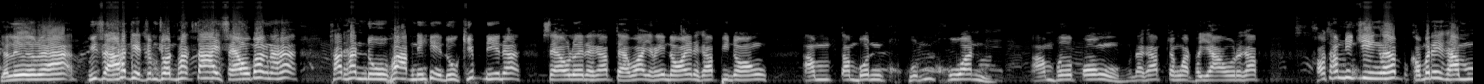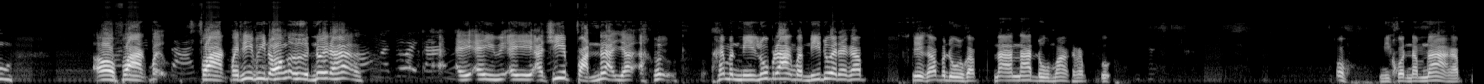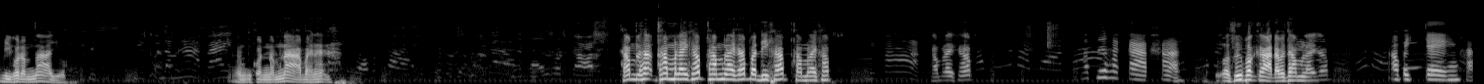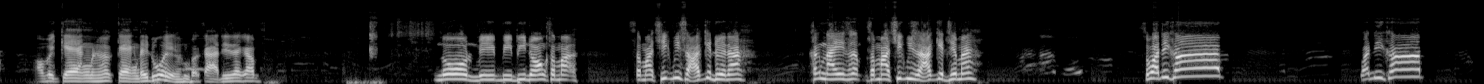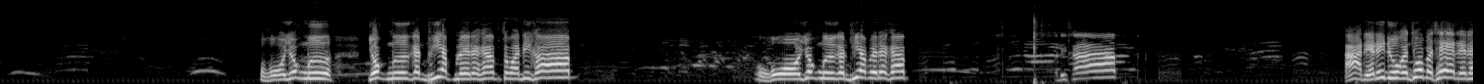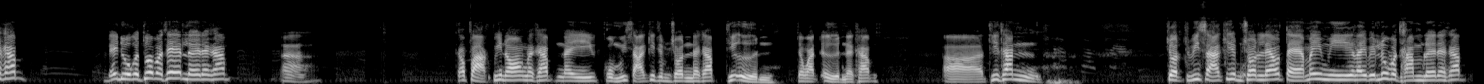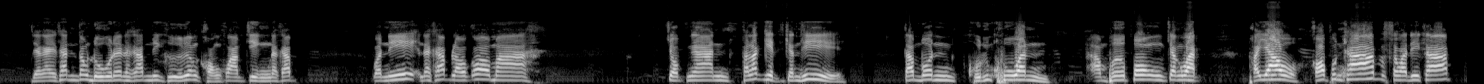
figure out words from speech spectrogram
อย่าลืมนะฮะวิสาหกิจชุมชนภาคใต้แซวบ้างนะฮะถ้าท่านดูภาพนี้ดูคลิปนี้นะแซวเลยนะครับ แต่ว่าอย่างน้อยๆนะครับ พี่น้องอำตำบลขุนควร อำเภอปงนะครับ จังหวัดพะเยานะครับ เขาทำจริงๆนะครับ เขาไม่ได้ทำเออฝากไปฝากไปที่พี่น้องอื่นด้วยนะฮะน้องมาช่วยกันไอไอไออาชีพฝันน่ะอย่าให้มันมีรูปร่างแบบนี้ด้วยนะครับนี่ครับมาดูครับน่าน่าดูมากครับดูโอ้มีคนนำหน้าครับ มีคนนำหน้าอยู่มีคนนำหน้าไปมีคนนำหน้าไปนะทำทำอะไรครับทำอะไรครับสวัสดีครับทำอะไรครับค่ะทำอะไรครับ มาซื้อผักกาดค่ะ เราซื้อประกาศเอาไปทำอะไรครับ เอาไปแกงค่ะ เอาไปแกงนะครับแกงได้ด้วยประกาศนี้นะครับ โน่นมีมีพี่น้องสมาสมาชิกวิสาหกิจด้วยนะ ข้างในสสมาชิกวิสาหกิจใช่ไหมสวัสดีครับสวัสดีครับ โอ้โหยกมือ ยกมือกันเพียบเลยนะครับ สวัสดีครับ โอ้โหยกมือกันเพียบเลยนะครับ สวัสดีครับ อ่าเดี๋ยวได้ดูกันทั่วประเทศเลยนะครับ ได้ดูกันทั่วประเทศเลยนะครับอ่าก็ฝากพี่น้องนะครับ ในกลุ่มวิสาหกิจชุมชนนะครับ ที่อื่นจังหวัดอื่นนะครับอ่าที่ท่านจดวิสาหกิจชุมชนแล้วแต่ไม่มีอะไรเป็นรูปธรรมเลยนะครับยังไงท่านต้องดูด้วยนะครับ นี่คือเรื่องของความจริงนะครับ วันนี้นะครับเราก็มาจบงานภารกิจกันที่ตำบลขุนควรอำเภอปงจังหวัด พะเยาขอบคุณครับ สวัสดีครับ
